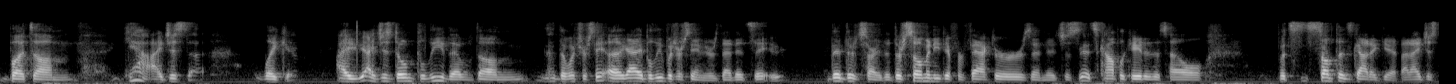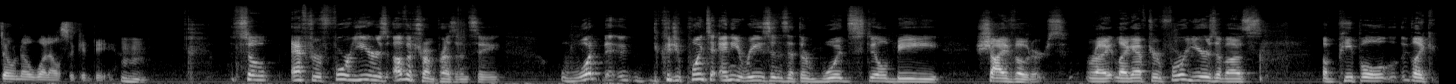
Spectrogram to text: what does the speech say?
But um, yeah, I just like I, I just don't believe that um, that what you're saying. Like, I believe what you're saying is that it's a, that there's sorry that there's so many different factors and it's just it's complicated as hell. But something's got to give, and I just don't know what else it could be. Mm-hmm. So after four years of a Trump presidency, what could you point to any reasons that there would still be shy voters right like after four years of us of people like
